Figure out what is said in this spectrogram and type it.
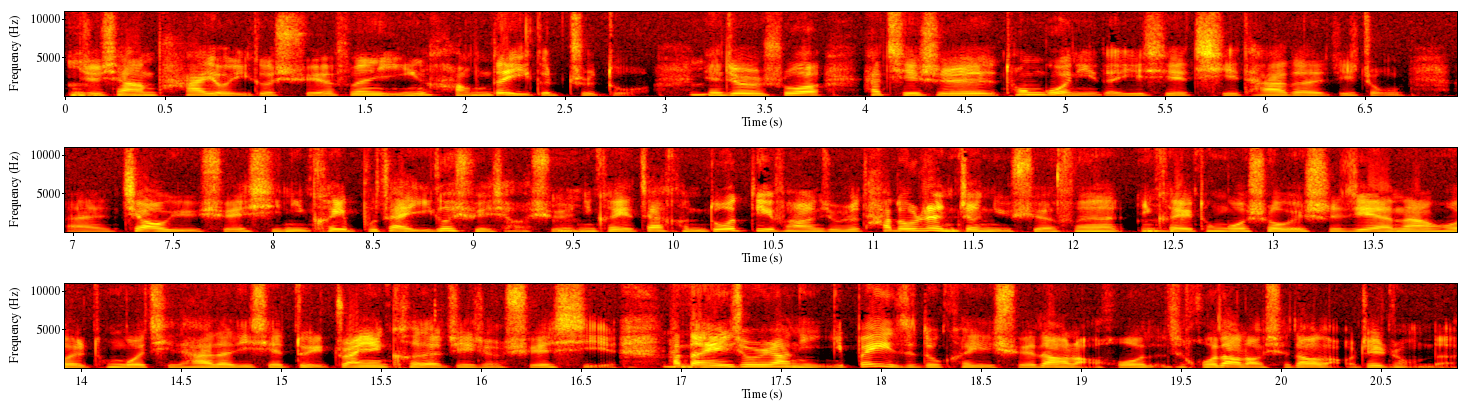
你就像它有一个学分银行的一个制度，也就是说，它其实。实通过你的一些其他的这种呃教育学习，你可以不在一个学校学，你可以在很多地方，就是他都认证你学分，你可以通过社会实践呢，或者通过其他的一些对专业课的这种学习，它等于就是让你一辈子都可以学到老，活活到老学到老这种的。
